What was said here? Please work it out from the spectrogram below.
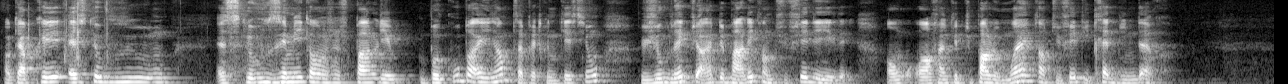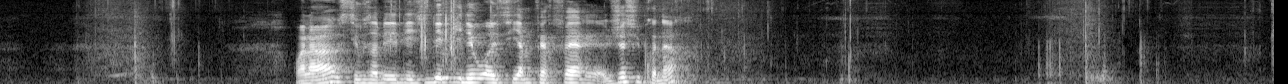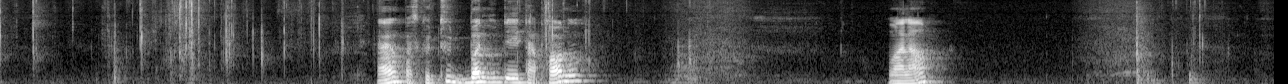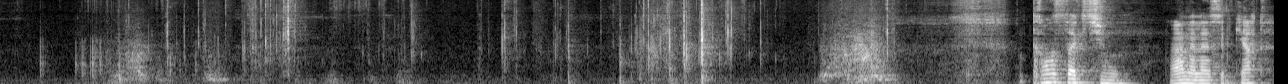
Donc après, est-ce que vous est-ce que vous aimez quand je parle beaucoup, par exemple? Ça peut être une question. Je voudrais que tu arrêtes de parler quand tu fais des... Enfin, que tu parles moins quand tu fais du trade binder. Voilà, si vous avez des idées de vidéos aussi à me faire faire, je suis preneur. Hein, parce que toute bonne idée est à prendre. Voilà. Transaction. Ah là là, cette carte.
